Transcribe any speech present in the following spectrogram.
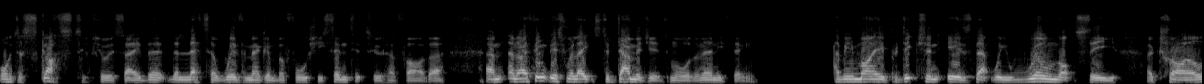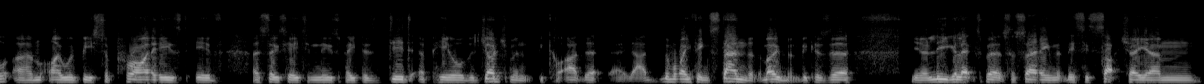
or discussed, shall we say, the, the letter with Meghan before she sent it to her father. Um, and I think this relates to damages more than anything. I mean, my prediction is that we will not see a trial. Um, I would be surprised if Associated Newspapers did appeal the judgment because at the, at the way things stand at the moment, because the you know legal experts are saying that this is such a um,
